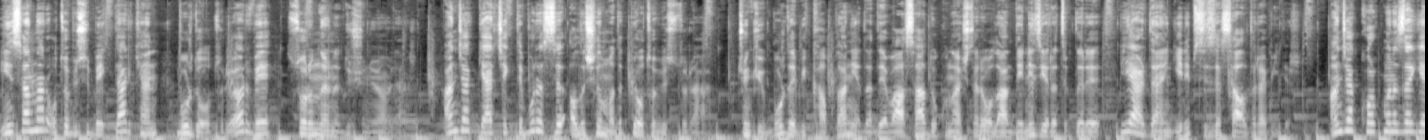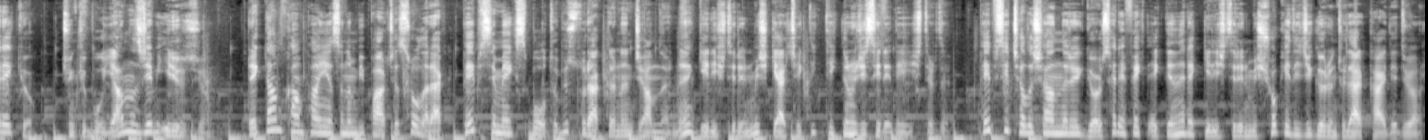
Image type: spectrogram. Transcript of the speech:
İnsanlar otobüsü beklerken burada oturuyor ve sorunlarını düşünüyorlar. Ancak gerçekte burası alışılmadık bir otobüs durağı. Çünkü burada bir kaplan ya da devasa dokunaçları olan deniz yaratıkları bir yerden gelip size saldırabilir. Ancak korkmanıza gerek yok. Çünkü bu yalnızca bir illüzyon. Reklam kampanyasının bir parçası olarak Pepsi Max bu otobüs duraklarının camlarını geliştirilmiş gerçeklik teknolojisiyle değiştirdi. Pepsi çalışanları görsel efekt eklenerek geliştirilmiş şok edici görüntüler kaydediyor.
